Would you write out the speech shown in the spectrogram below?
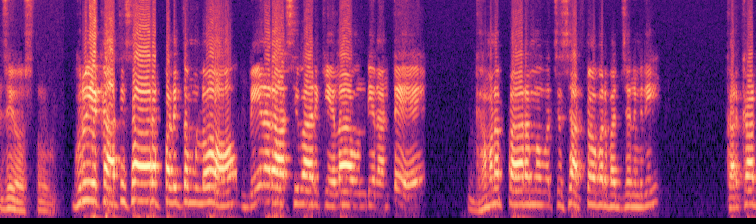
విజయోస్తు గురు యొక్క అతిసార ఫలితంలో మీనరాశి వారికి ఎలా ఉంది అంటే గమన ప్రారంభం వచ్చేసి అక్టోబర్ పద్దెనిమిది. కర్కాట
